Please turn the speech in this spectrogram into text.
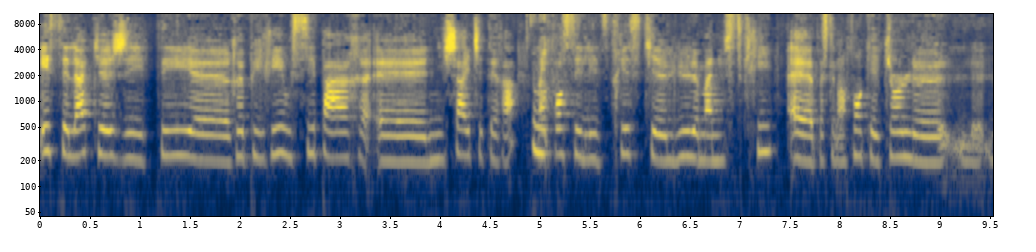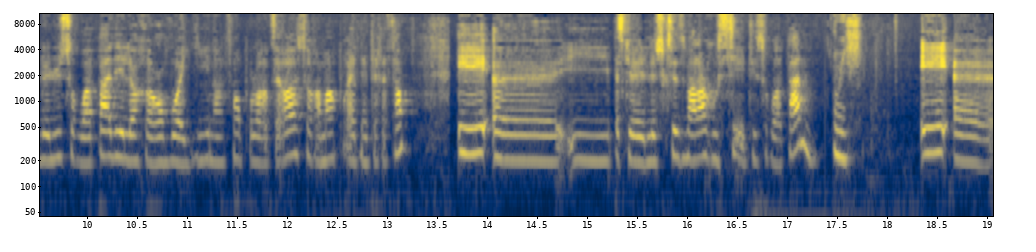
Et c'est là que j'ai été euh, repérée aussi par euh, Nisha, etc. Dans le fond, c'est l'éditrice qui a lu le manuscrit, euh, parce que dans le fond, quelqu'un le, le, le lu sur Wattpad et leur a envoyé, dans le fond, pour leur dire « Ah, ce roman pourrait être intéressant. » Et, et parce que le succès du malheur aussi a été sur Wattpad. Oui. Et euh,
